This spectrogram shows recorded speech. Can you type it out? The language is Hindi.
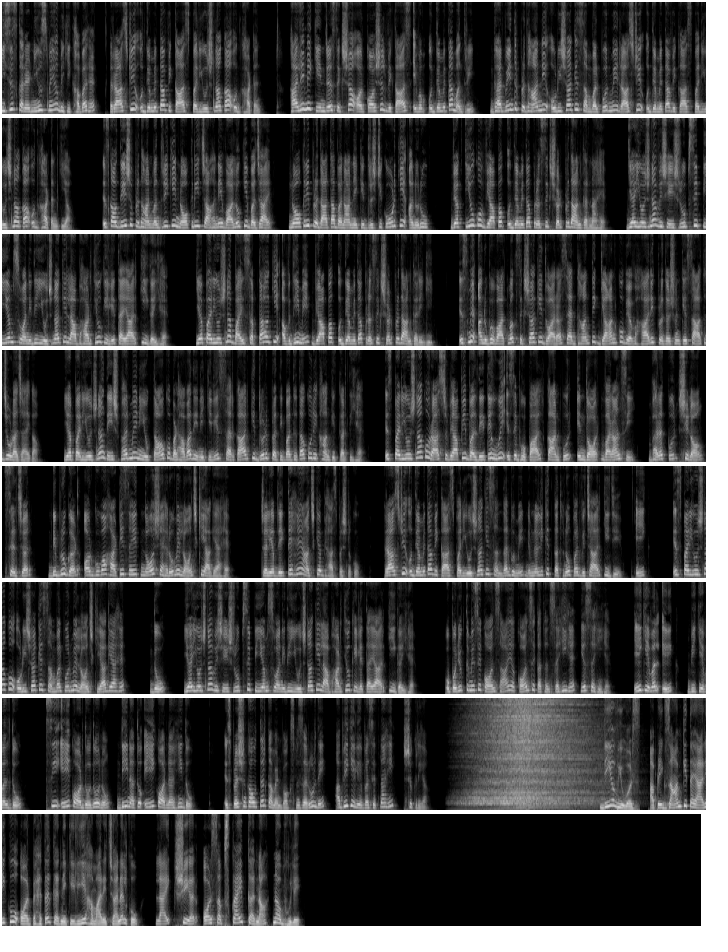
पीसीस करेंट न्यूज़ में अभी की खबर है, राष्ट्रीय उद्यमिता विकास परियोजना का उद्घाटन। हाल ही में केंद्रीय शिक्षा और कौशल विकास एवं उद्यमिता मंत्री धर्मेंद्र प्रधान ने ओडिशा के संबलपुर में राष्ट्रीय उद्यमिता विकास परियोजना का उद्घाटन किया। इसका उद्देश्य प्रधानमंत्री के नौकरी चाहने वालों के बजाय नौकरी प्रदाता बनाने के दृष्टिकोण के अनुरूप व्यक्तियों को व्यापक उद्यमिता प्रशिक्षण प्रदान करना है। यह योजना विशेष रूप से पीएम स्वनिधि योजना के लाभार्थियों के लिए तैयार की गई है। यह परियोजना 22 सप्ताह की अवधि में व्यापक उद्यमिता प्रशिक्षण प्रदान करेगी। इसमें अनुभवात्मक शिक्षा के द्वारा सैद्धांतिक ज्ञान को व्यवहारिक प्रदर्शन के साथ जोड़ा जाएगा। यह परियोजना देश भर में नियोक्ताओं को बढ़ावा देने के लिए सरकार की दृढ़ प्रतिबद्धता को रेखांकित करती है। इस परियोजना को राष्ट्रव्यापी बल देते हुए इसे भोपाल, कानपुर, इंदौर, वाराणसी भरतपुर, शिलोंग, सिलचर, डिब्रूगढ़ और गुवाहाटी सहित नौ शहरों में लॉन्च किया गया है। चलिए अब देखते हैं आज के अभ्यास प्रश्न को। राष्ट्रीय उद्यमिता विकास परियोजना के संदर्भ में निम्नलिखित कथनों पर विचार कीजिए। एक, इस परियोजना को ओडिशा के संबलपुर में लॉन्च किया गया है। दो, यह योजना विशेष रूप से पीएम स्वनिधि योजना के लाभार्थियों के लिए तैयार की गई है। उपर्युक्त में से कौन सा या कौन से कथन सही है या सही है? ए केवल एक, बी केवल दो सी एक और दो दोनों, डी न तो एक और न ही दो। इस प्रश्न का उत्तर कमेंट बॉक्स में ज़रूर दें। अभी के लिए बस इतना ही। शुक्रिया। डियर व्यूअर्स अपने एग्ज़ाम की तैयारी को और बेहतर करने के लिए हमारे चैनल को लाइक शेयर और सब्सक्राइब करना न भूलें।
